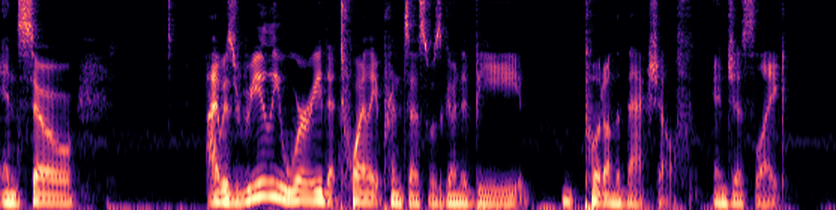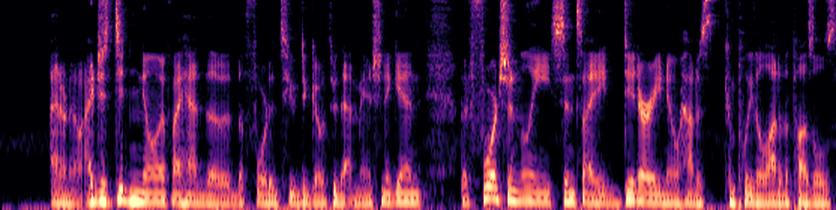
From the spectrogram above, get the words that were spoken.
and so I was really worried that Twilight Princess was going to be put on the back shelf and just like I don't know. I just didn't know if I had the the fortitude to go through that mansion again. But fortunately, since I did already know how to complete a lot of the puzzles,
